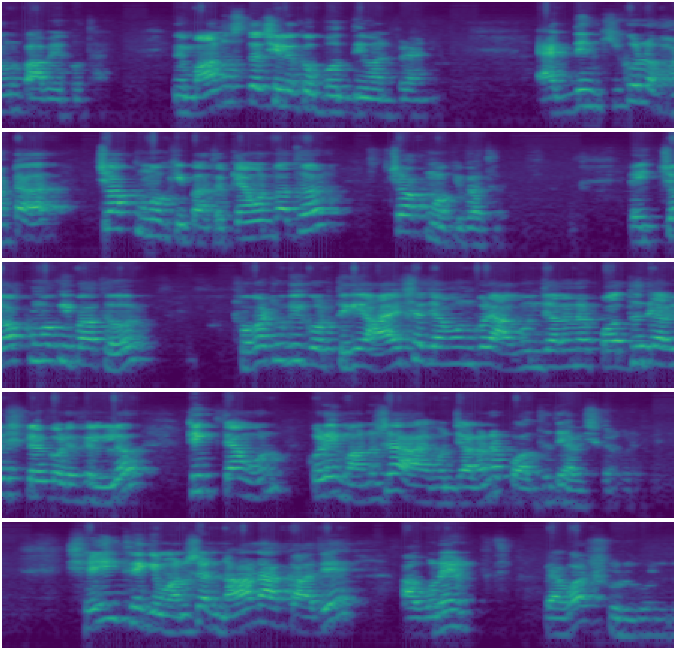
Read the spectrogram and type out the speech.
আগুন পাবে কোথায়? মানুষ তো ছিল খুব বুদ্ধিমান প্রাণী। একদিন কি করল? হঠাৎ চকমকি পাথর। কেমন পাথর? চকমকি পাথর। এই চকমকি পাথর ঠোকাঠুকি করতে গিয়ে আয়েশা যেমন করে আগুন জ্বালানোর পদ্ধতি আবিষ্কার করে ফেলল, ঠিক তেমন করে মানুষরা আগুন জ্বালানোর পদ্ধতি আবিষ্কার করে ফেলল। সেই থেকে মানুষরা নানা কাজে আগুনের ব্যবহার শুরু করল।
